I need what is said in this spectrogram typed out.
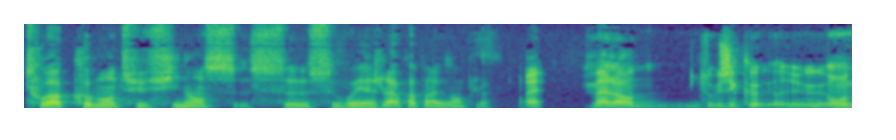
toi, comment tu finances ce, ce voyage-là, quoi, par exemple? Mais alors, donc j'ai, euh, on,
